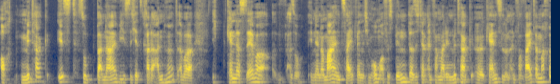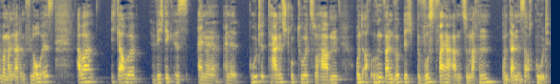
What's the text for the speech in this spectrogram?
auch Mittag isst, so banal, wie es sich jetzt gerade anhört, aber ich kenne das selber, also in der normalen Zeit, wenn ich im Homeoffice bin, dass ich dann einfach mal den Mittag äh, cancel und einfach weitermache, weil man gerade im Flow ist. Aber ich glaube, wichtig ist, eine, eine gute Tagesstruktur zu haben und auch irgendwann wirklich bewusst Feierabend zu machen und dann ist auch gut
